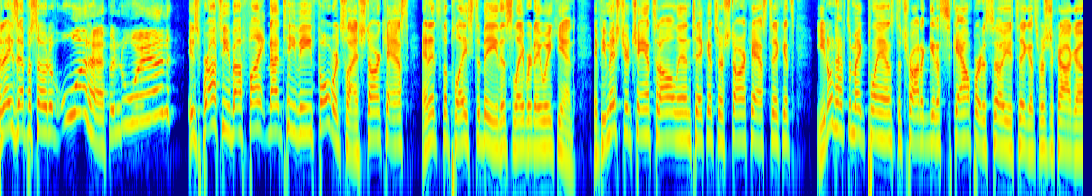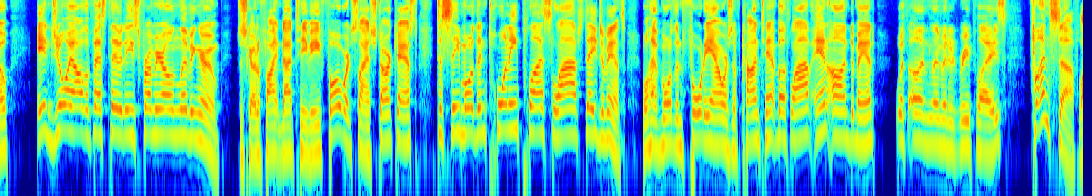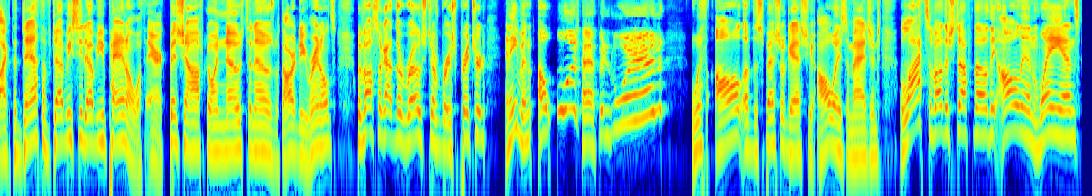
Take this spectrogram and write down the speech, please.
Today's episode of What Happened When is brought to you by Fight.tv forward slash StarCast, and it's the place to be this Labor Day weekend. If you missed your chance at all in tickets or StarCast tickets, you don't have to make plans to try to get a scalper to sell you tickets for Chicago. Enjoy all the festivities from your own living room. Just go to fight.tv forward slash StarCast to see more than 20 plus live stage events. We'll have more than 40 hours of content, both live and on demand, with unlimited replays. Fun stuff like the death of WCW panel with Eric Bischoff going nose to nose with RD Reynolds. We've also got the roast of Bruce Pritchard and even a what happened when with all of the special guests you always imagined. Lots of other stuff though, the all in weigh ins.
